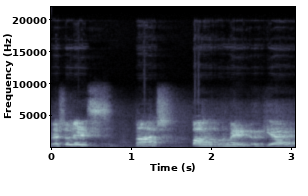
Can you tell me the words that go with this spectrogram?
रेजोनेंस आज पालनपुर में एंटर किया है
